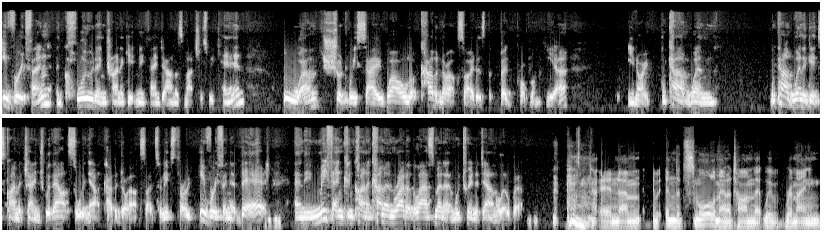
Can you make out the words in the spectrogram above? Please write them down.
everything, including trying to get methane down as much as we can? Or should we say, well, look, carbon dioxide is the big problem here. You know, we can't win. We can't win against climate change without sorting out carbon dioxide. So let's throw everything at that, and then methane can kind of come in right at the last minute, and we turn it down a little bit. and um, in the small amount of time that we're remaining,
